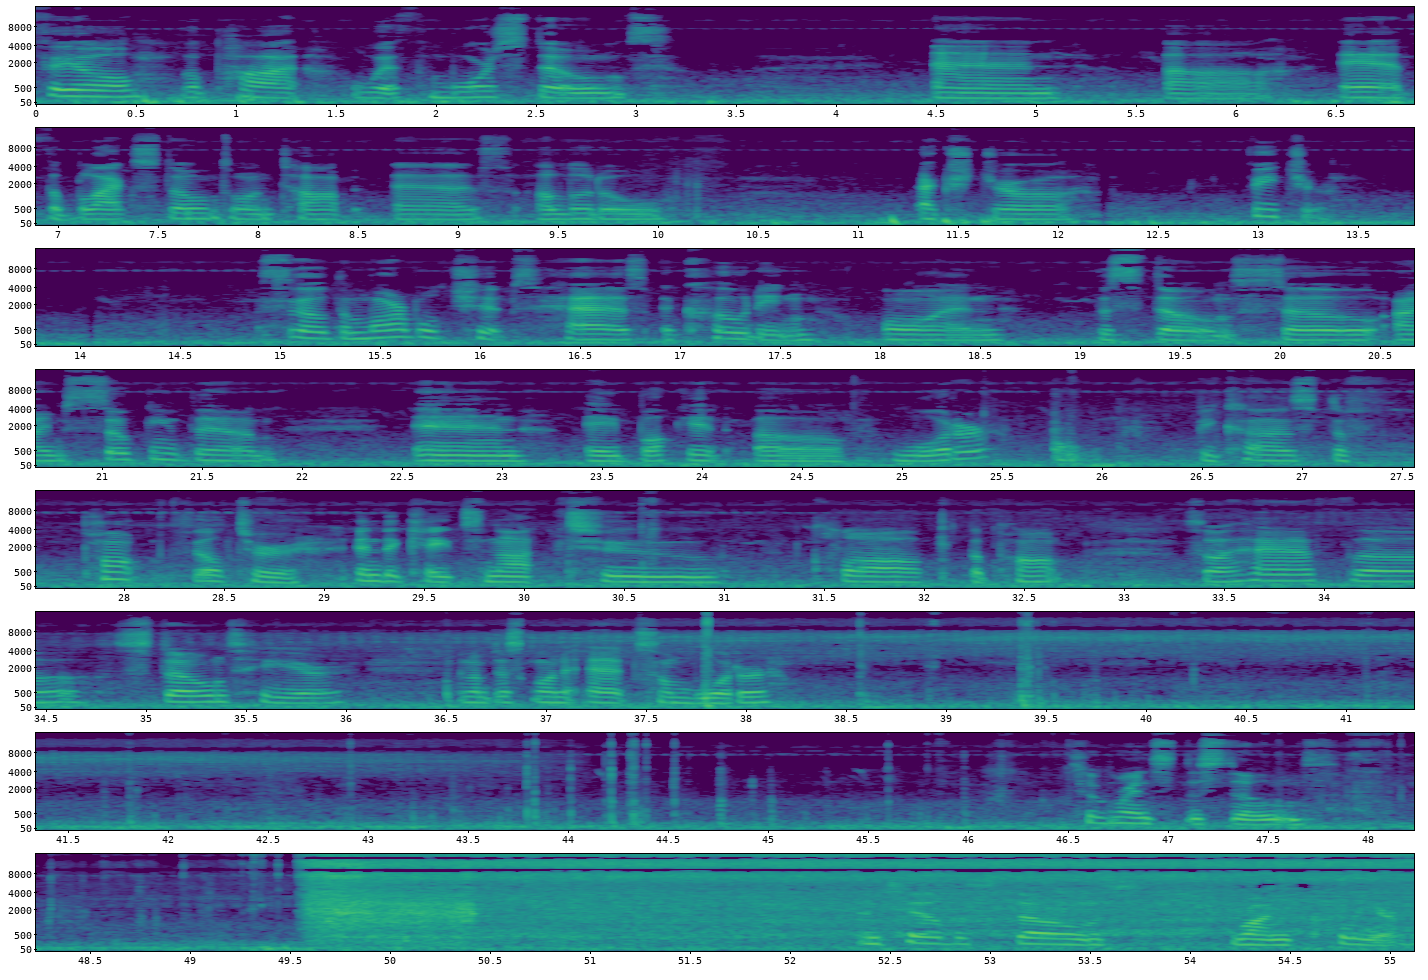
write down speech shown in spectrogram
Fill the pot with more stones and uh, add the black stones on top as a little extra feature. So the marble chips has a coating on the stones. So I'm soaking them in a bucket of water because the pump filter indicates not to clog the pump. So I have the stones here and I'm just going to add some water. to rinse the stones until the stones run clear.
